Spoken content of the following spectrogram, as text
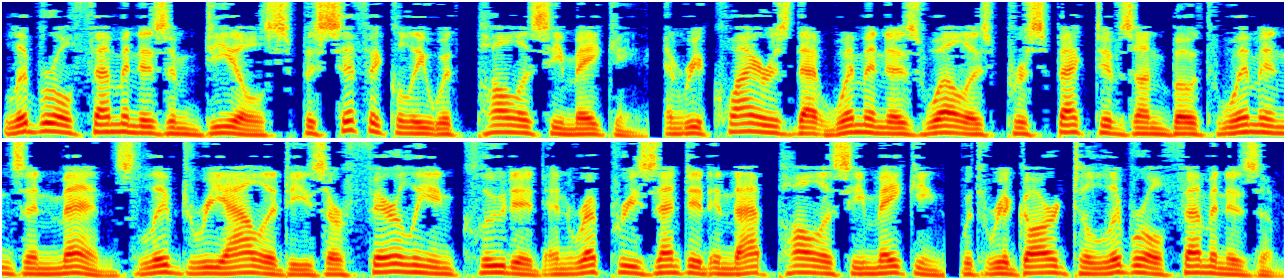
Liberal feminism deals specifically with policy making, and requires that women as well as perspectives on both women's and men's lived realities are fairly included and represented in that policy making. With regard to liberal feminism,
